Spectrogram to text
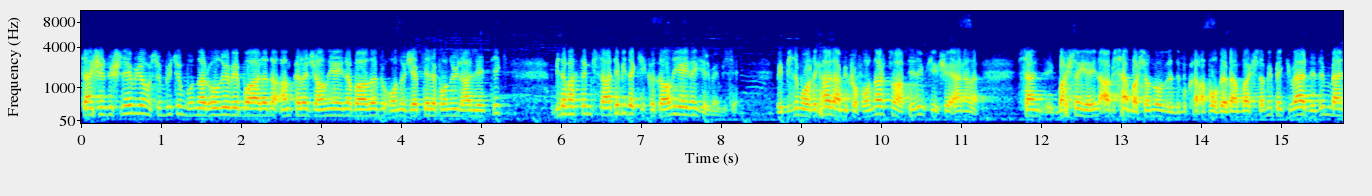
Sen şimdi düşünebiliyor musun? Bütün bunlar oluyor ve bu arada Ankara canlı yayına bağladı. Onu cep telefonuyla hallettik. Bir de baktım ki saate bir dakika kaldı yayına girmemize. Ve bizim oradaki hala mikrofonlar tuhaf. Dedim ki şey Erhan'a sen başla yayın. Abi sen başla ne oldu dedi. Bu karabolda ben başlamayayım. Peki ver dedim ben.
